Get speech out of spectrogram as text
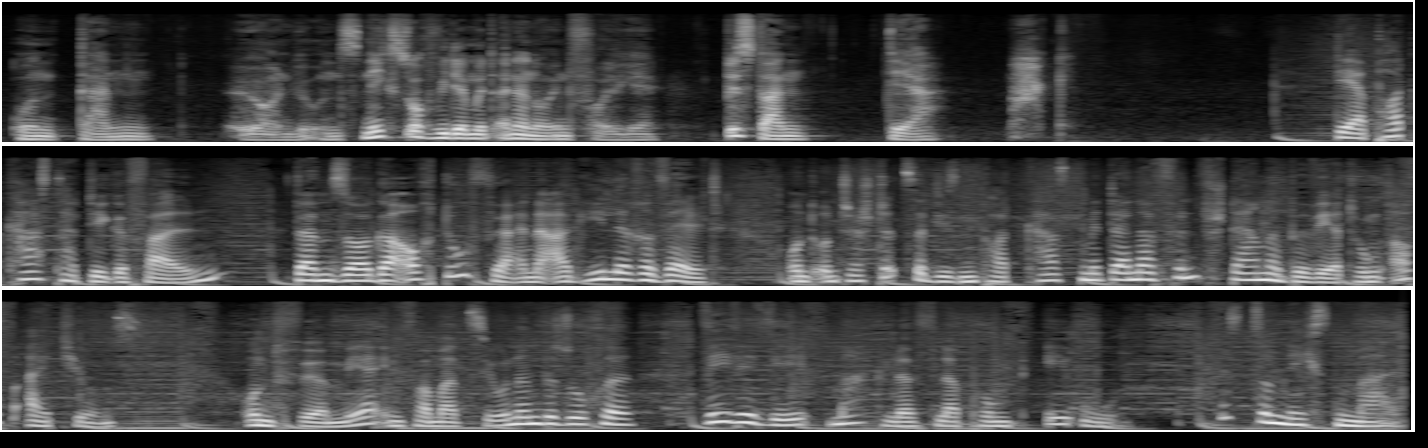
und dann hören wir uns nächste Woche wieder mit einer neuen Folge. Bis dann, der Marc. Der Podcast hat dir gefallen? Dann sorge auch du für eine agilere Welt und unterstütze diesen Podcast mit deiner 5-Sterne-Bewertung auf iTunes. Und für mehr Informationen besuche www.marklöffler.eu. Bis zum nächsten Mal.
